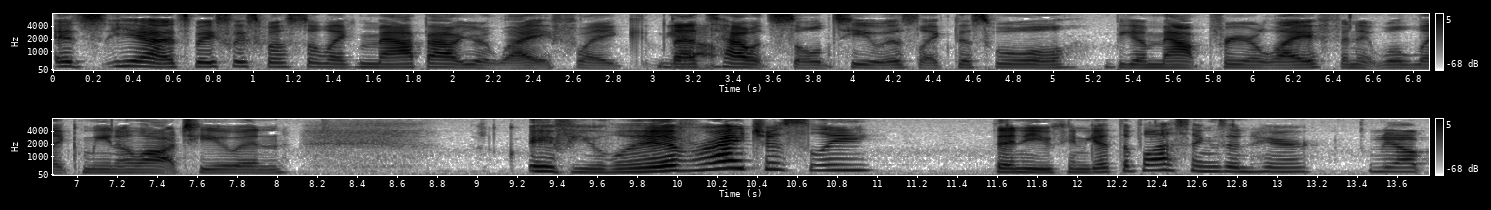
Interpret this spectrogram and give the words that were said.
It's yeah, it's basically supposed to like map out your life. Like that's Yeah. how it's sold to you is like this will be a map for your life and it will like mean a lot to you and if you live righteously, then you can get the blessings in here. Yep.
